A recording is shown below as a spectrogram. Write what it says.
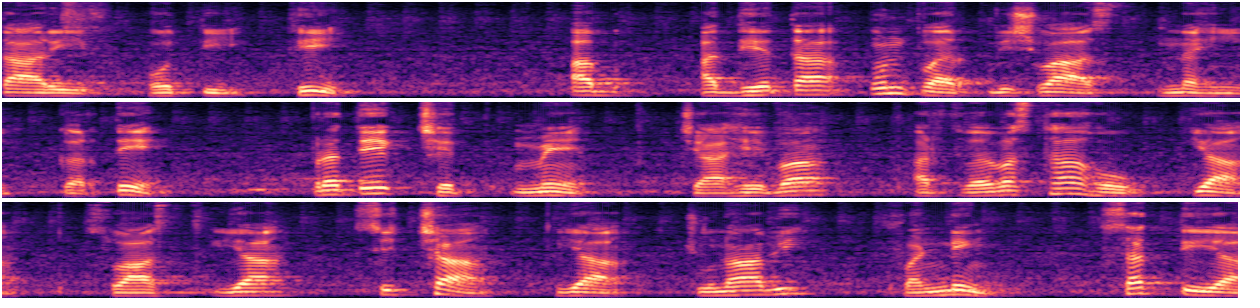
तारीफ़ होती थी। अब अध्येता उन पर विश्वास नहीं करते। प्रत्येक क्षेत्र में चाहे वह अर्थव्यवस्था हो या स्वास्थ्य या शिक्षा या चुनावी फंडिंग, सत्य या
